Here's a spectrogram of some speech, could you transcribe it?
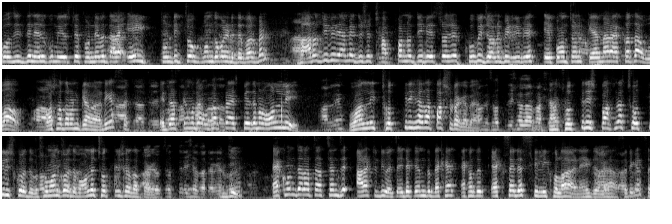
পঁচিশ দিন এরকম ইউজড ফোন নেবেন তারা এই ফোনটি চোখ বন্ধ করে নিতে পারবেন। বারো জিবি র্যামে দুশো ছাপ্পান্ন জিবি স্টোরেজে খুবই জনপ্রিয় ডিভাইস এ পঞ্চান্ন ক্যামেরা এক কথা ওয়াও অসাধারণ ক্যামেরা ঠিক আছে? আচ্ছা, আচ্ছা, এটা আজকে আমাদের অফার প্রাইস পেয়ে যাবেন অনলি ছত্রিশ হাজার পাঁচশো টাকা ছত্রিশ হাজার ছত্রিশ পাঁচ না ছত্রিশ করে দেবো সমান করে দেবো অনলি ছত্রিশ হাজার টাকা। আচ্ছা, ছত্রিশ হাজার টাকা জি। এখন যারা চাচ্ছেন যে আরেকটা ডিভাইস এটা কিন্তু দেখেন এখন তো এক সাইডে সিলি খোলা হয় না এই যে আচ্ছা, আছে ঠিক আছে?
